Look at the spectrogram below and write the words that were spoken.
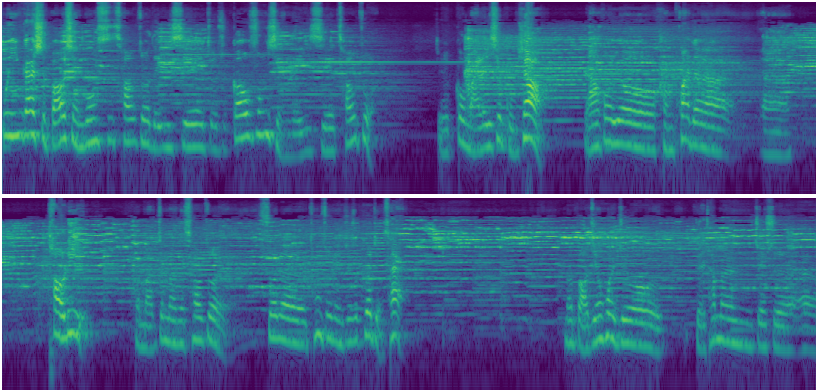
不应该是保险公司操作的一些，就是高风险的一些操作。就购买了一些股票，然后又很快的呃套利，那么这么的操作，说的通俗点就是割韭菜。那保监会就给他们就是呃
